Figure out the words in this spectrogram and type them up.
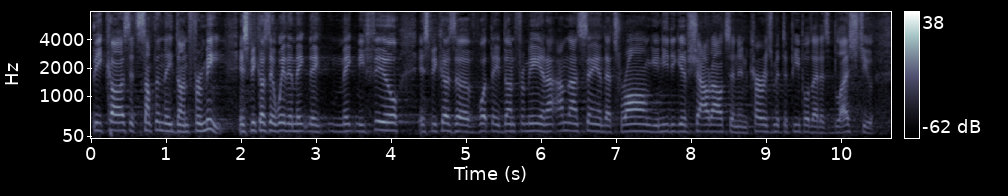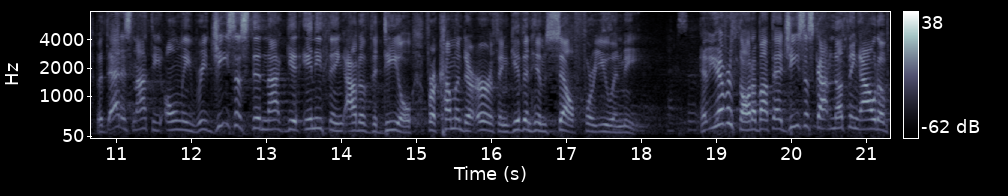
because it's something they've done for me. It's because the way they make, they make me feel. It's because of what they've done for me. And I, I'm not saying that's wrong. You need to give shout outs and encouragement to people that has blessed you. But that is not the only re- Jesus did not get anything out of the deal for coming to earth and giving himself for you and me. Absolutely. Have you ever thought about that? Jesus got nothing out of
